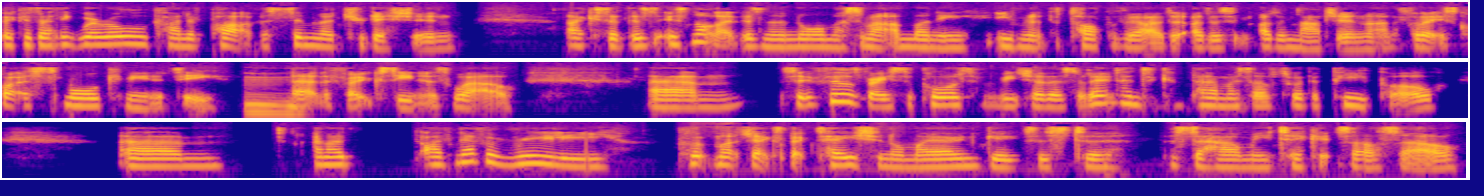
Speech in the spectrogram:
because I think we're all kind of part of a similar tradition. Like I said, it's not like there's an enormous amount of money even at the top of it. I'd, I'd, I'd imagine, and I feel like it's quite a small community, mm. uh, the folk scene as well. Um, so it feels very supportive of each other. So I don't tend to compare myself to other people, um, and I I've never really put much expectation on my own gigs as to as to how many tickets I'll sell.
